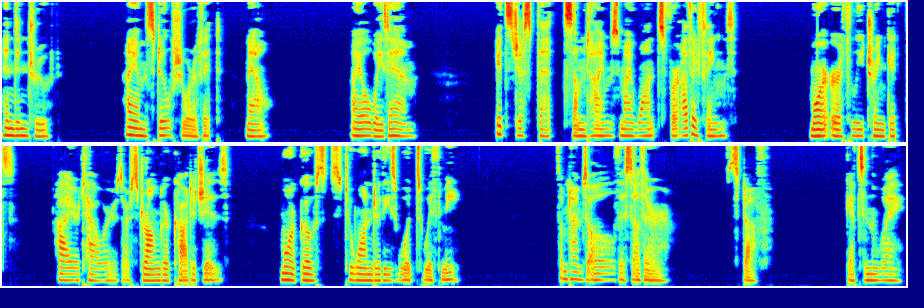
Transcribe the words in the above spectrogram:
And in truth, I am still sure of it now. I always am. It's just that sometimes my wants for other things, more earthly trinkets, higher towers or stronger cottages, more ghosts to wander these woods with me. Sometimes all this other stuff gets in the way.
